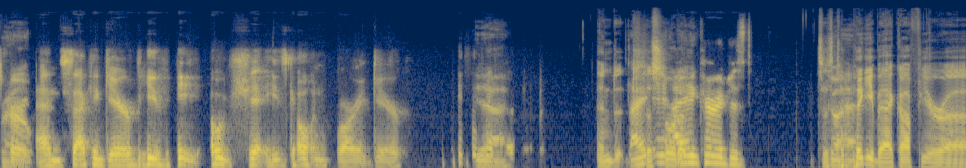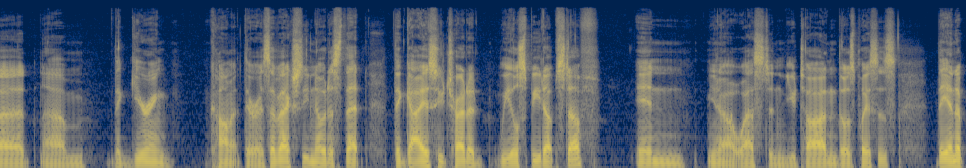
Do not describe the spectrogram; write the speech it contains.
True. and second gear be the, oh shit, he's going for it gear. Yeah. And to I, sort I of encourage just Go to ahead. piggyback off your uh, um, the gearing comment there is I've actually noticed that the guys who try to wheel speed up stuff in you know out west and Utah and those places they end up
